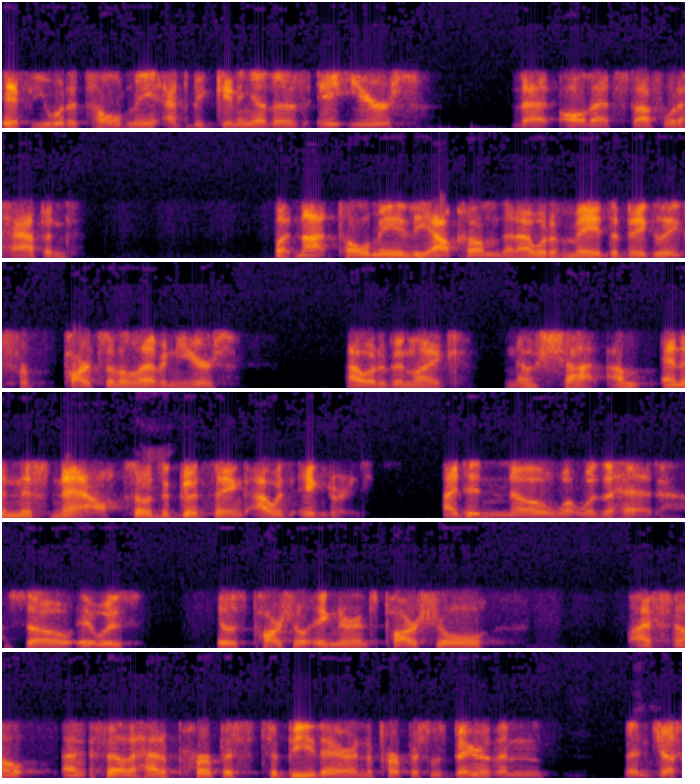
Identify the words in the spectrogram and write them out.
if you would have told me at the beginning of those 8 years that all that stuff would have happened but not told me the outcome that I would have made the big leagues for parts of 11 years I would have been like no shot. I'm ending this now. So it's a hmm. good thing. I was ignorant. I didn't know what was ahead. So it was it was partial ignorance partial I felt I felt I had a purpose to be there, and the purpose was bigger than than just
